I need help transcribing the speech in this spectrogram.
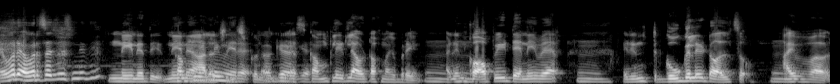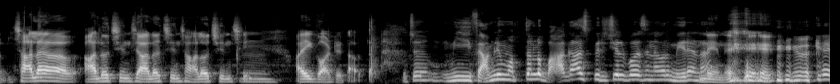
ఎవరు ఎవరు సజెషన్ ఇది? నేనే నేనే. ఆలోచించుకున్నాను. Completely out of my brain I didn't copy it anywhere I didn't Google it also I చాలా ఆలోచించి ఆలోచించి ఆలోచించి ఐ గాట్ ఇట్ అవుట్ మీ ఫ్యామిలీ మొత్తంలో బాగా స్పిరిచువల్ పర్సన్ ఎవరు? మీరేనా? నేనే. Okay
